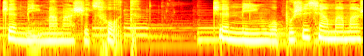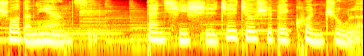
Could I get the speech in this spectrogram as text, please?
证明妈妈是错的，证明我不是像妈妈说的那样子。但其实这就是被困住了。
